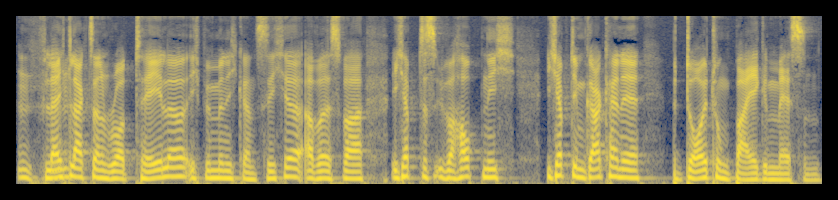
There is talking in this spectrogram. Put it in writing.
Mhm. Vielleicht lag es an Rod Taylor, ich bin mir nicht ganz sicher, aber es war, ich habe das überhaupt nicht, ich habe dem gar keine Bedeutung beigemessen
